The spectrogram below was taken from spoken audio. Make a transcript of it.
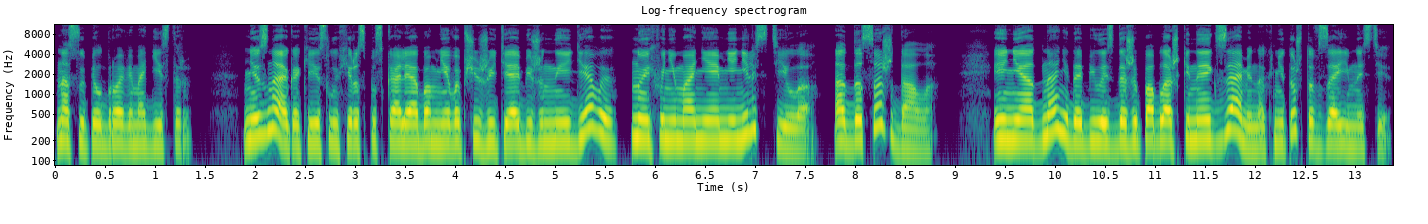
насупил брови магистр. Не знаю, какие слухи распускали обо мне в общежитии обиженные девы, но их внимание мне не льстило, а досаждало. И ни одна не добилась даже поблажки на экзаменах, не то что взаимности.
